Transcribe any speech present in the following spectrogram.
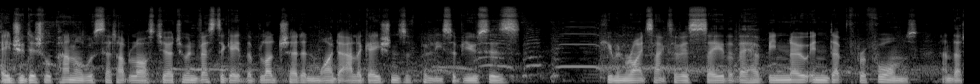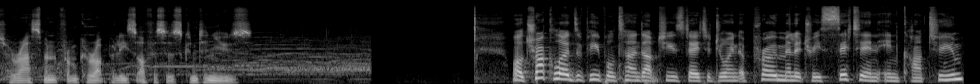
A judicial panel was set up last year to investigate the bloodshed and wider allegations of police abuses. Human rights activists say that there have been no in depth reforms and that harassment from corrupt police officers continues. Well, truckloads of people turned up Tuesday to join a pro military sit in in Khartoum.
